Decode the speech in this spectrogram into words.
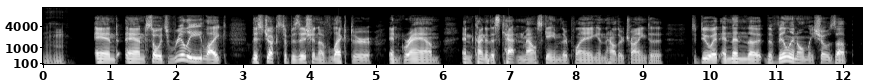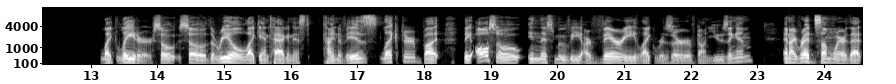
hmm And and so it's really like this juxtaposition of Lecter and Graham and kind of this cat and mouse game they're playing and how they're trying to to do it. And then the the villain only shows up like later. So so the real like antagonist kind of is Lecter, but they also in this movie are very like reserved on using him. And I read somewhere that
